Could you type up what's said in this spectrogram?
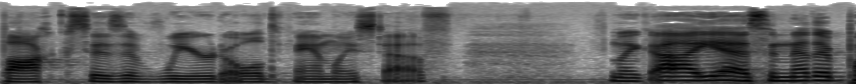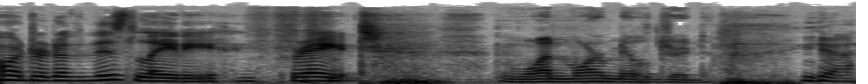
boxes of weird old family stuff. I'm like, ah, yes, another portrait of this lady. Great. One more Mildred. yeah.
